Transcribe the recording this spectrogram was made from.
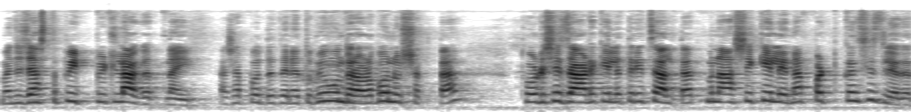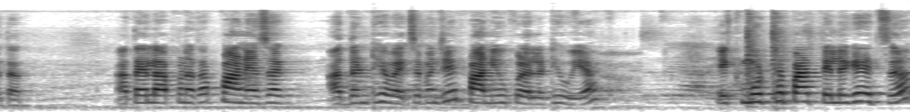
म्हणजे जास्त पीठ पीठ लागत नाही. अशा पद्धतीने तुम्ही उंदरावळ बनवू शकता. थोडेसे जाड केले तरी चालतात पण असे केले ना पटकन शिजले जातात. आता याला आपण आता पाण्याचा आदण ठेवायचं म्हणजे पाणी उकळायला ठेवूया. एक मोठं पातेलं घ्यायचं.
